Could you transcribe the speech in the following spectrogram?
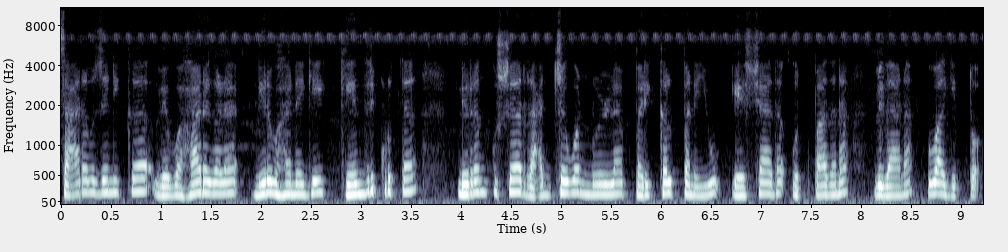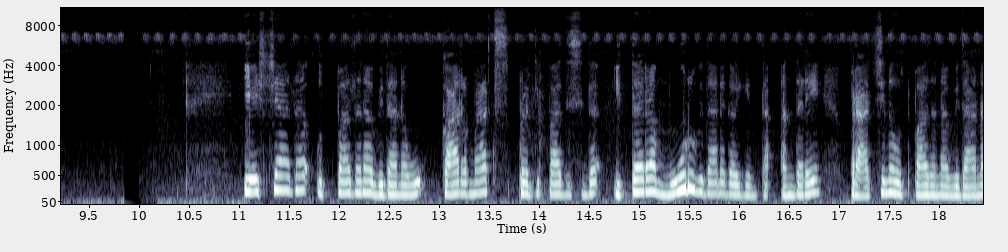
ಸಾರ್ವಜನಿಕ ವ್ಯವಹಾರಗಳ ನಿರ್ವಹಣೆಗೆ ಕೇಂದ್ರೀಕೃತ ನಿರಂಕುಶ ರಾಜ್ಯವನ್ನುಳ್ಳ ಪರಿಕಲ್ಪನೆಯು ಏಷ್ಯಾದ ಉತ್ಪಾದನಾ ವಿಧಾನವಾಗಿತ್ತು. ಏಷ್ಯಾದ ಉತ್ಪಾದನಾ ವಿಧಾನವು ಕಾರ್ಮಾಕ್ಸ್ ಪ್ರತಿಪಾದಿಸಿದ ಇತರ ಮೂರು ವಿಧಾನಗಳಿಗಿಂತ, ಅಂದರೆ ಪ್ರಾಚೀನ ಉತ್ಪಾದನಾ ವಿಧಾನ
